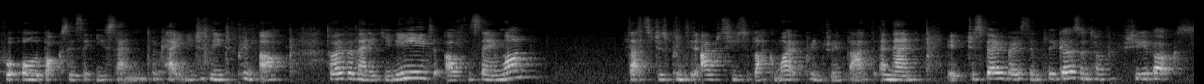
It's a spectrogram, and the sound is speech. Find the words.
for all the boxes that you send. Okay, you just need to print off however many you need of the same one that's just printed, I've just used a black and white printer in fact, and then it just very, very simply goes on top of a shoebox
